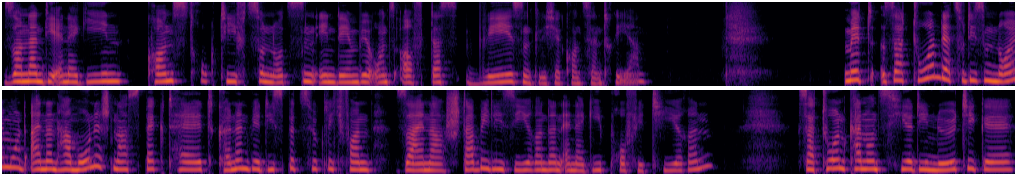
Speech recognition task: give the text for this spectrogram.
sondern die Energien konstruktiv zu nutzen, indem wir uns auf das Wesentliche konzentrieren. Mit Saturn, der zu diesem Neumond einen harmonischen Aspekt hält, können wir diesbezüglich von seiner stabilisierenden Energie profitieren. Saturn kann uns hier die nötige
